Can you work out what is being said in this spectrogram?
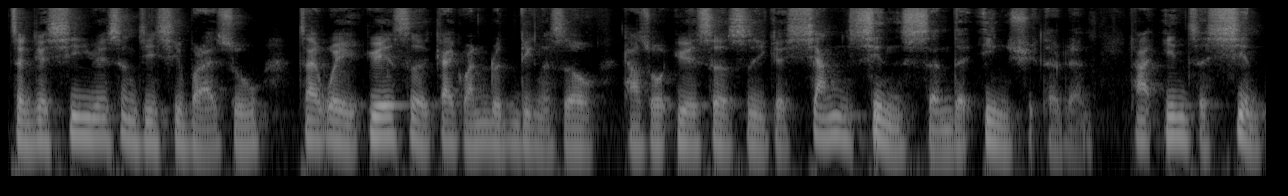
整个新约圣经希伯来书在为约瑟盖棺论定的时候，他说约瑟是一个相信神的应许的人，他因着信，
